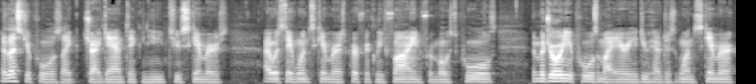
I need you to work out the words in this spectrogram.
Unless your pool is like gigantic and you need two skimmers, I would say one skimmer is perfectly fine for most pools. The majority of pools in my area do have just one skimmer,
